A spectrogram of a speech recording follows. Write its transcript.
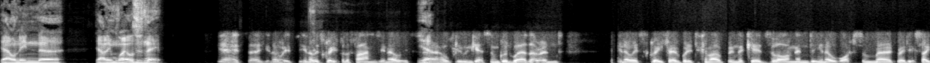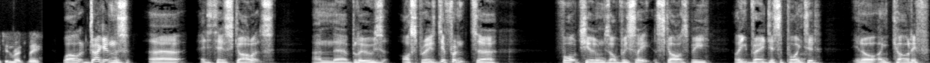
down in uh, down in Wales, isn't it? Yeah, it's uh, you know it's you know it's great for the fans. You know, it's Yeah. uh, hopefully we can get some good weather and you know it's great for everybody to come out, bring the kids along, and you know watch some uh, great exciting rugby. Well, Dragons uh, edited Scarlets and uh, Blues Ospreys. Different uh, fortunes, obviously. Scarlets be, I think, very disappointed, you know, and Cardiff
